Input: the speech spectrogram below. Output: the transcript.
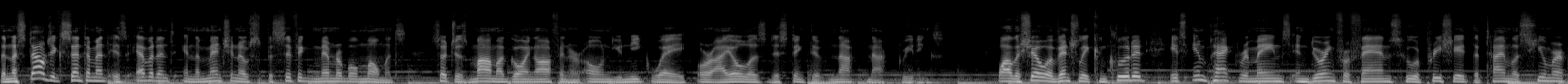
The nostalgic sentiment is evident in the mention of specific memorable moments, such as Mama going off in her own unique way or Iola's distinctive knock-knock greetings. While the show eventually concluded, its impact remains enduring for fans who appreciate the timeless humor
